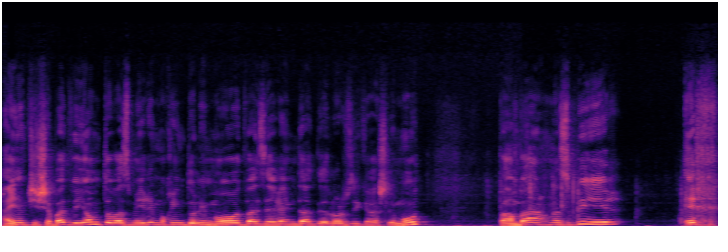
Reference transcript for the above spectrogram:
היינו כששבת ויום טוב אז מאירים מוחים גדולים מאוד, ואז היראה עם דעת גדול, שזה עיקר השלמות. פעם הבאה אנחנו נסביר איך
